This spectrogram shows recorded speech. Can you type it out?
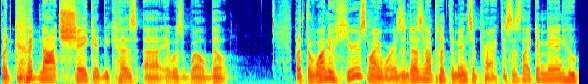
but could not shake it because uh, it was well built. But the one who hears my words and does not put them into practice is like a man who,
